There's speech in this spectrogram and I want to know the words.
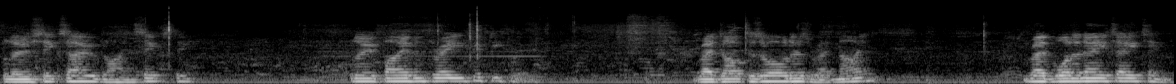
Blue 6 0, blind 60. Blue 5 and 3, 53. Red doctor's orders, red 9. Red 1 and 8, 18.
